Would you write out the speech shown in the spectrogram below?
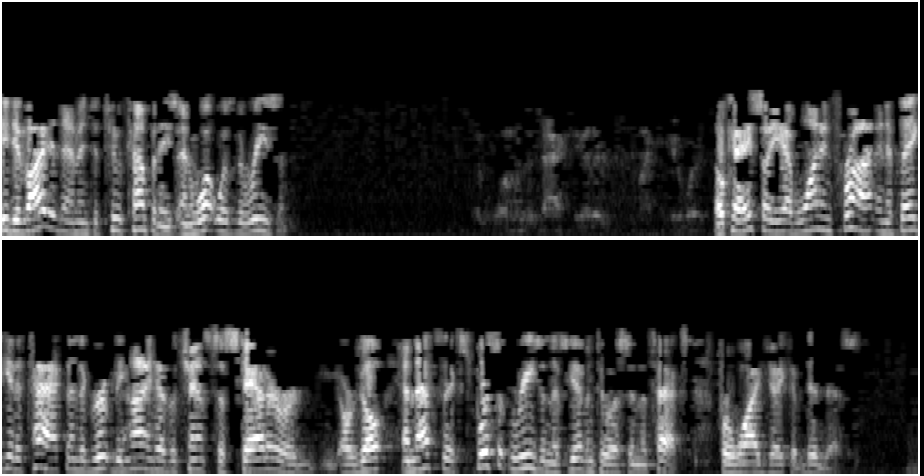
He divided them into two companies, and what was the reason? One was attacked, the other might get away. Okay, so you have one in front, and if they get attacked, then the group behind has a chance to scatter or, or go. And that's the explicit reason that's given to us in the text for why Jacob did this.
